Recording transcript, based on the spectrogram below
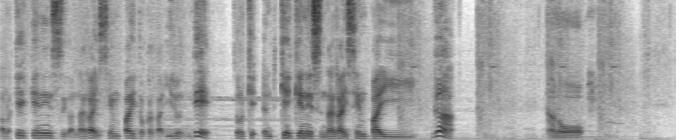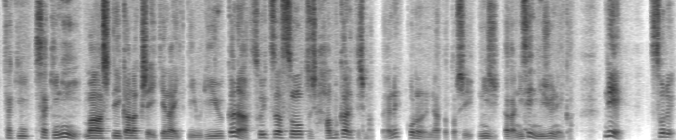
あの経験年数が長い先輩とかがいるんでその経験年数長い先輩があの先先に回していかなくちゃいけないっていう理由からそいつはその年省かれてしまったよね。コロナになった年20だから2020年か。でそれ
